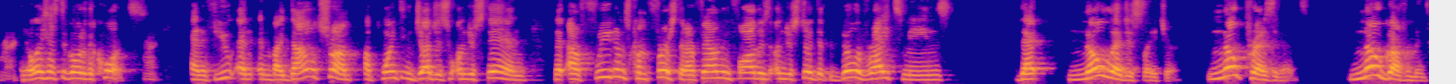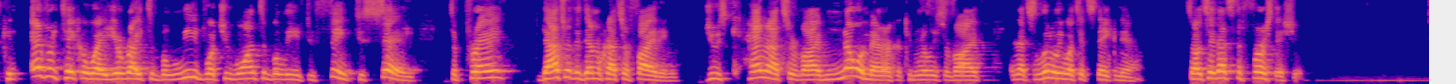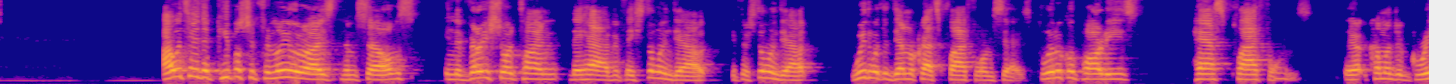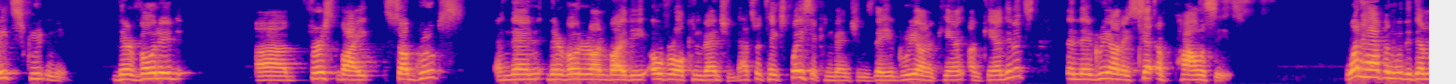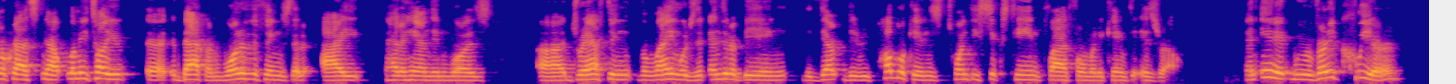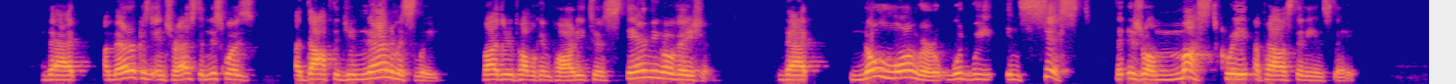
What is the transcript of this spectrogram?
Right. It always has to go to the courts. Right. And if you and, and by Donald Trump appointing judges who understand that our freedoms come first, that our founding fathers understood that the Bill of Rights means that no legislature, no president, no government can ever take away your right to believe what you want to believe, to think, to say, to pray. That's what the Democrats are fighting. Jews cannot survive. No America can really survive. And that's literally what's at stake now. So I'd say that's the first issue. I would say that people should familiarize themselves in the very short time they have, if they still in doubt, if they're still in doubt, with what the Democrats' platform says. Political parties pass platforms. They come under great scrutiny. They're voted uh, first by subgroups, and then they're voted on by the overall convention. That's what takes place at conventions. They agree on, can- on candidates, and they agree on a set of policies. What happened with the Democrats? Now, let me tell you uh, background. One of the things that I had a hand in was uh, drafting the language that ended up being the, De- the Republicans' 2016 platform when it came to Israel. And in it, we were very clear that America's interest, and this was adopted unanimously by the Republican Party to a standing ovation, that no longer would we insist that Israel must create a Palestinian state.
